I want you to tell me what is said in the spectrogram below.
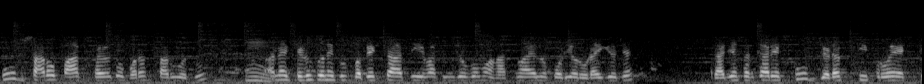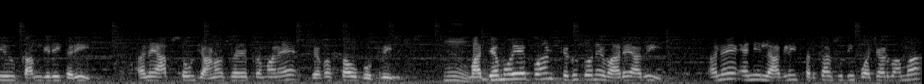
ખૂબ સારો પાક થયો તો વરસ સારું હતું અને ખેડૂતોને ખૂબ અપેક્ષા હતી એવા સંજોગોમાં હાથમાં આવેલો કોડિયો રોડાઈ ગયો છે. રાજ્ય સરકારે ખૂબ ઝડપથી પ્રોએક્ટિવ કામગીરી કરી અને આપ સૌ જાણો છો એ પ્રમાણે વ્યવસ્થાઓ ગોઠવી. માધ્યમોએ પણ ખેડૂતોને વારે આવી અને એની લાગણી સરકાર સુધી પહોંચાડવામાં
